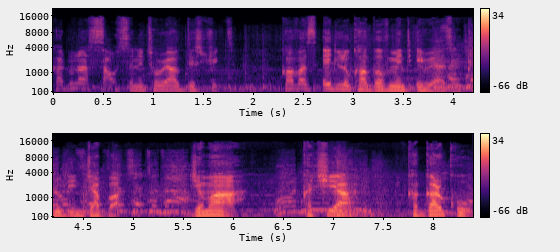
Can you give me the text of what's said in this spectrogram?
Kaduna South Senatorial District covers eight local government areas including Jaba, Jema'a, Kachia, Kagarko,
